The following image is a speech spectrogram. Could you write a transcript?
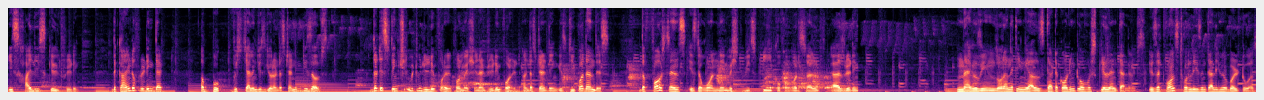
is highly skilled reading. The kind of reading that a book which challenges your understanding deserves. The distinction between reading for information and reading for understanding is deeper than this. The first sense is the one in which we speak of ourselves as reading magazines or anything else that according to our skill and talents is at once thoroughly intelligible to us.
